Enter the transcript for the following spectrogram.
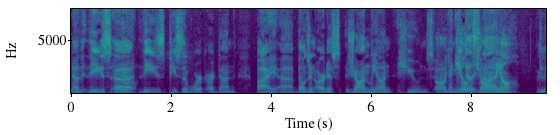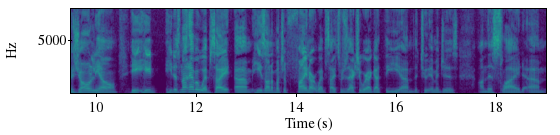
Now th- these uh, these pieces of work are done by uh, Belgian artist Jean Leon Huens. Oh, you and he killed it, does Jean not, Leon. Jean Leon. He he he does not have a website. Um, he's on a bunch of fine art websites, which is actually where I got the um, the two images on this slide, um,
